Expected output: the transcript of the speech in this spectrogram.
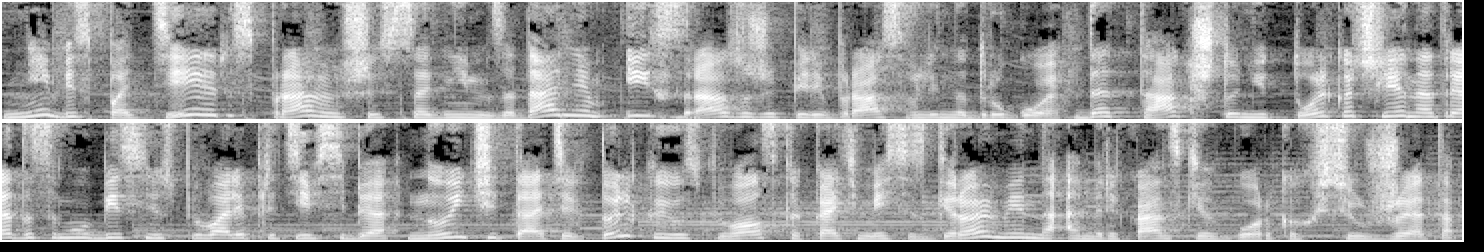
Не без потерь, справившись с одним заданием, их сразу же перебрасывали на другое. Да так, что не только члены отряда самоубийц не успевали прийти в себя, но и читатель только и успевал скакать вместе с героями на американских горках сюжета.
